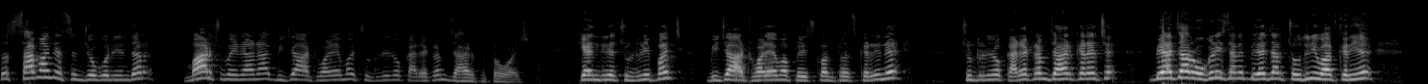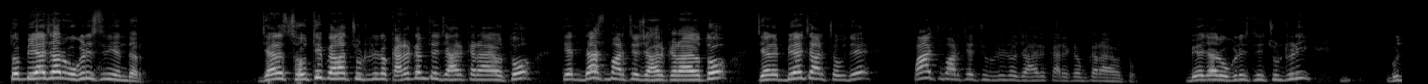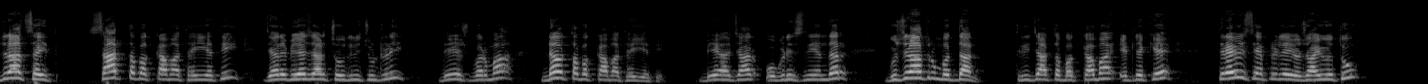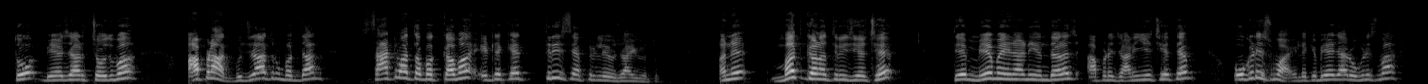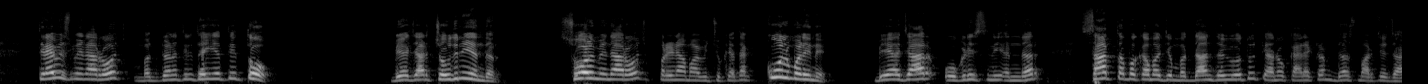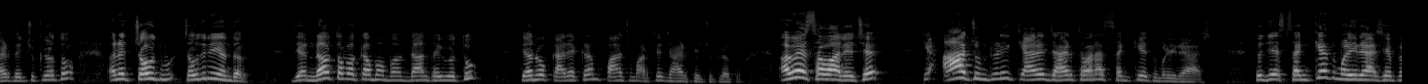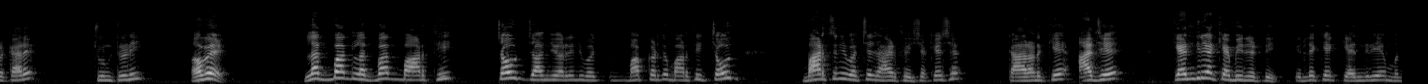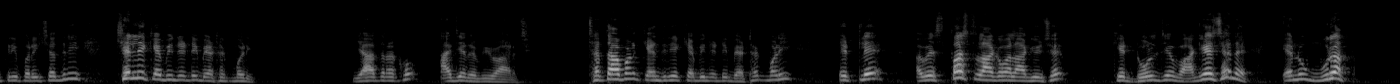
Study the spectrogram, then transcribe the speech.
તો સામાન્ય સંજોગોની અંદર માર્ચ મહિનાના બીજા અઠવાડિયામાં ચૂંટણીનો કાર્યક્રમ જાહેર થતો હોય છે. કેન્દ્રીય ચૂંટણી પંચ બીજા અઠવાડિયામાં પ્રેસ કોન્ફરન્સ કરીને ચૂંટણીનો કાર્યક્રમ જાહેર કરે છે. બે હજાર ઓગણીસ અને બે હજાર ચૌદની વાત કરીએ તો બે હજાર ઓગણીસની અંદર જ્યારે સૌથી પહેલાં ચૂંટણીનો કાર્યક્રમ જે જાહેર કરાયો હતો તે દસ માર્ચે જાહેર કરાયો હતો. જ્યારે બે હજાર ચૌદે પાંચ માર્ચે ચૂંટણીનો જાહેર કાર્યક્રમ કરાયો હતો. બે હજાર ઓગણીસની ચૂંટણી ગુજરાત સહિત સાત તબક્કામાં થઈ હતી. જ્યારે બે હજાર ચૌદની ચૂંટણી દેશભરમાં નવ તબક્કામાં થઈ હતી. બે હજાર ઓગણીસની અંદર ગુજરાતનું મતદાન ત્રીજા તબક્કામાં એટલે કે ત્રેવીસ એપ્રિલે યોજાયું હતું. તો બે હજાર ચૌદમાં આપણા ગુજરાતનું મતદાન સાતમા તબક્કામાં એટલે કે ત્રીસ એપ્રિલે યોજાયું હતું. અને મતગણતરી જે છે તે મે મહિનાની અંદર જ આપણે જાણીએ છીએ તેમ ઓગણીસમાં એટલે કે બે હજાર ઓગણીસમાં ત્રેવીસ મેના રોજ મતગણતરી થઈ હતી તો બે હજાર ચૌદની અંદર સોળ મેના રોજ પરિણામ આવી ચૂક્યા હતા. કુલ મળીને બે હજાર ઓગણીસની અંદર સાત તબક્કામાં જે મતદાન થયું હતું, ત્યાંનો કાર્યક્રમ દસ માર્ચે જાહેર થઈ ચૂક્યો હતો અને ચૌદ, ચૌદની અંદર જે નવ તબક્કામાં મતદાન થયું હતું તેનો કાર્યક્રમ પાંચ માર્ચે જાહેર થઈ ચૂક્યો હતો. હવે સવાલ એ છે કે આ ચૂંટણી ક્યારે જાહેર થવાના સંકેત મળી રહ્યા છે? તો જે સંકેત મળી રહ્યા છે એ પ્રકારે ચૂંટણી હવે લગભગ લગભગ બારથી ચૌદ જાન્યુઆરીની માફ કરજો, બારથી ચૌદ માર્ચની વચ્ચે જાહેર થઈ શકે છે. કારણ કે આજે કેન્દ્રીય કેબિનેટની, એટલે કે કેન્દ્રીય મંત્રી પરિષદની છેલ્લી કેબિનેટની બેઠક મળી. યાદ રાખો, આજે રવિવાર છે. છતાં પણ કેન્દ્રીય કેબિનેટની બેઠક મળી એટલે હવે સ્પષ્ટ લાગવા લાગ્યું છે કે ઢોલ જે વાગે છે ને, એનું મુહૂર્ત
